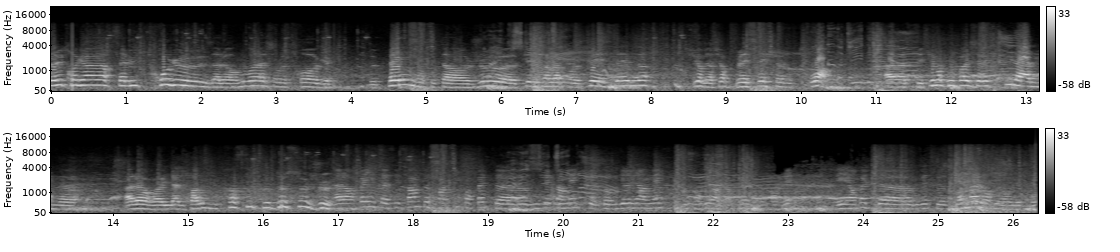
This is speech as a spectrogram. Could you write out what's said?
Salut Trogueur, salut Trogueuse Alors nous voilà sur le Trog de Pain, donc c'est un jeu euh, téléchargeable pour le PSN sur bien sûr PlayStation 3. Euh, c'est Clément qui nous parle avec Ilan. Alors euh, Ilan, parle du principe de ce jeu. Alors Pain, c'est assez simple le principe en fait, euh, vous êtes un mec, quand vous dirigez un mec, il peut changer, un personnage il peut changer. Et en fait, euh, vous êtes Pas mal dans le métro.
